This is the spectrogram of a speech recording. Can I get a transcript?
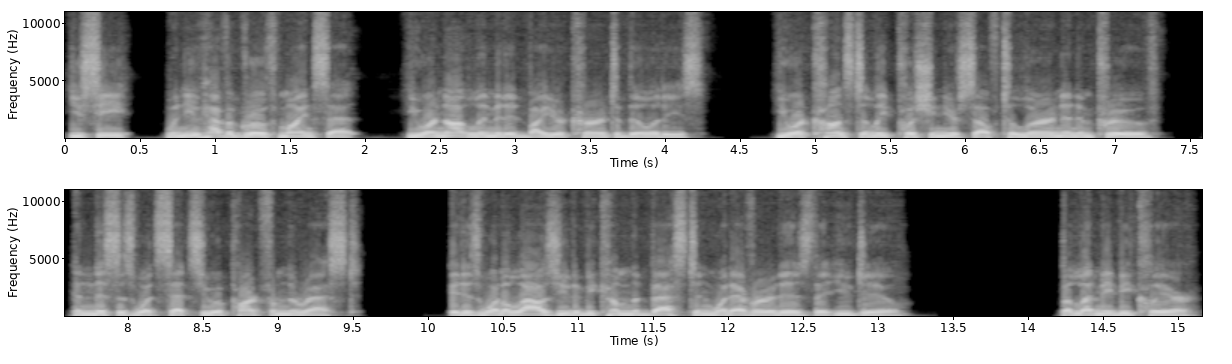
You see, when you have a growth mindset, you are not limited by your current abilities. You are constantly pushing yourself to learn and improve, and this is what sets you apart from the rest. It is what allows you to become the best in whatever it is that you do. But let me be clear.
